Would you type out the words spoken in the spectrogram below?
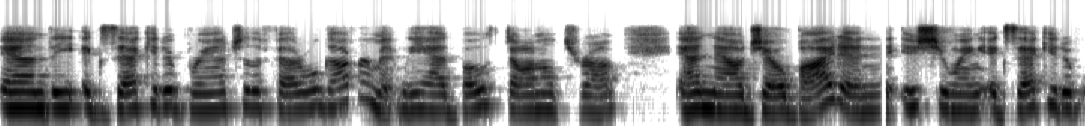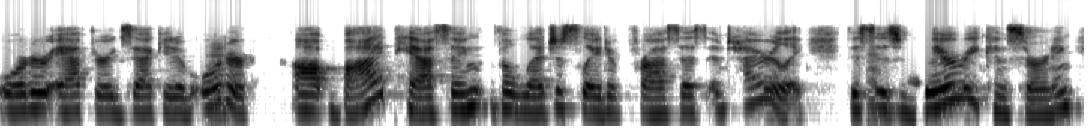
and the executive branch of the federal government. We had both Donald Trump and now Joe Biden issuing executive order after after executive order. Uh, bypassing the legislative process entirely. This is very concerning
